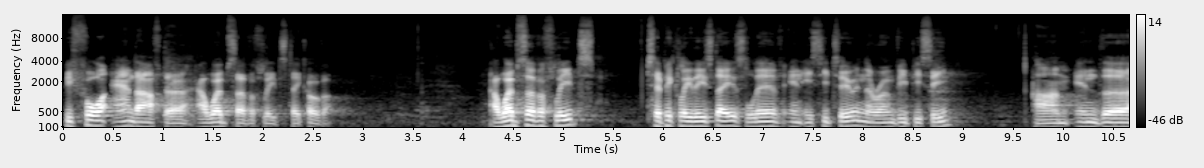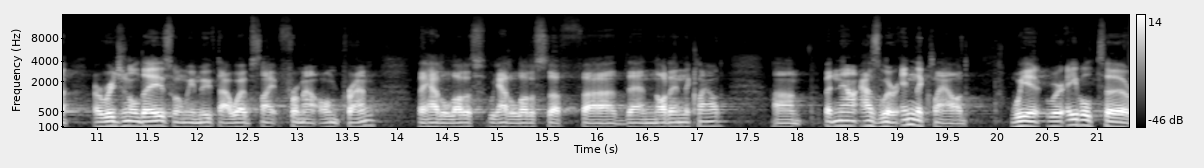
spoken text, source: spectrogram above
before and after our web server fleets take over. Our web server fleets typically these days live in EC2 in their own VPC. Um, in the original days when we moved our website from our on-prem, they had a lot of, we had a lot of stuff uh, there not in the cloud. Um, but now as we're in the cloud, we're, we're able to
